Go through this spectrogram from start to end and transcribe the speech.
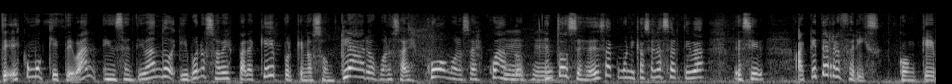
te- es como que te van incentivando y vos no sabes para qué, porque no son claros, vos no sabes cómo, no sabes cuándo. Entonces, de esa comunicación asertiva, decir, ¿a qué te referís con que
